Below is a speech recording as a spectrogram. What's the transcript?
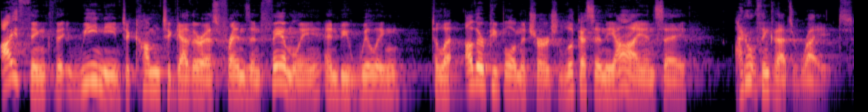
I think that we need to come together as friends and family and be willing to let other people in the church look us in the eye and say, I don't think that's right.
